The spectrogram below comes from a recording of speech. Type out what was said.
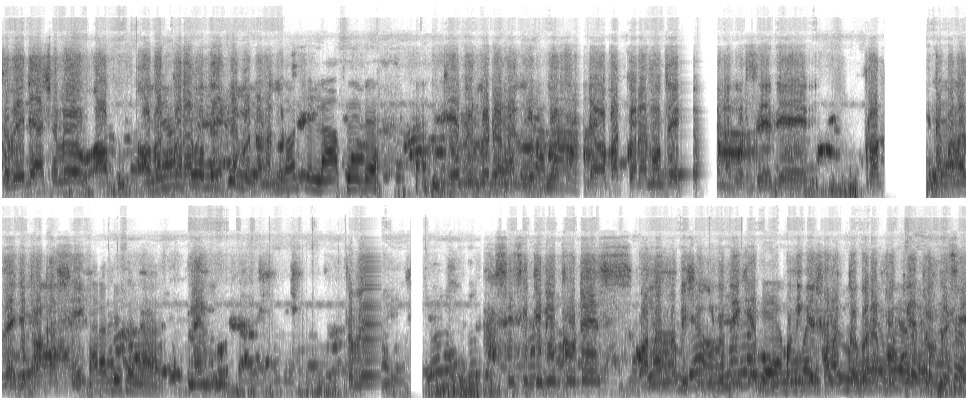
তবে এটা আসলে অবাক করার মতো একটা ঘটনা ঘটছে। যে দুর্ঘটনা ঘটছে এটা অবাক করার মতো একটা ঘটনা ঘটছে যে এটা বলা যায় যে প্রকাশ্যে। খারাপ দিছে না। তবে সিসিটিভি ফুটেজ অন্যান্য বিষয়গুলো দেখে খুনিকে শনাক্ত করার প্রক্রিয়া চলতেছে।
